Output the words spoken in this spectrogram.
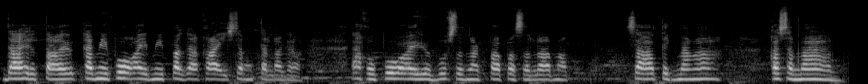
dahil tayo, kami po ay may pagkakaisang talaga. Ako po ay lubos na nagpapasalamat sa ating mga kasamahan.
